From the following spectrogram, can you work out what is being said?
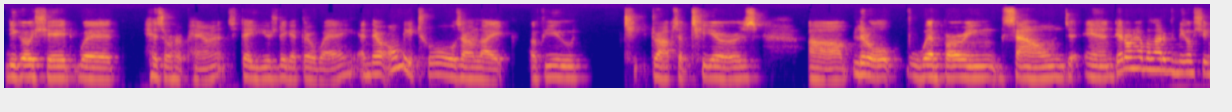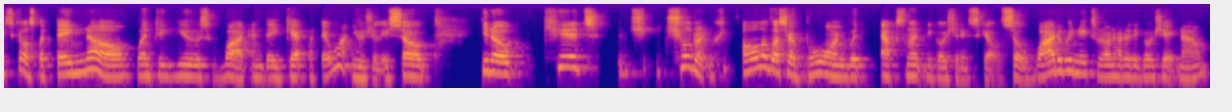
negotiate with his or her parents, they usually get their way. And their only tools are like a few t- drops of tears, um, little whimpering sound, and they don't have a lot of negotiating skills, but they know when to use what and they get what they want usually. So, you know, kids, ch- children, all of us are born with excellent negotiating skills. So, why do we need to learn how to negotiate now?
